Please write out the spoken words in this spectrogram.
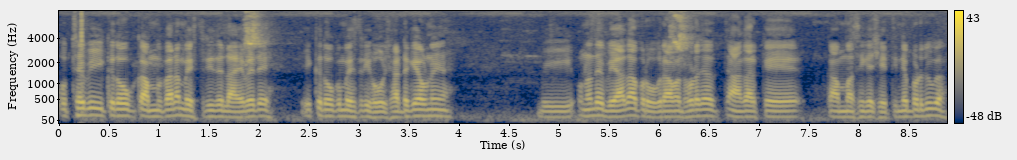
ਉੱਥੇ ਵੀ ਇੱਕ ਦੋ ਕੰਮ ਪਹਿਲਾਂ ਮਿਸਤਰੀ ਦੇ ਲਾਏ ਵੇ ਤੇ, ਇੱਕ ਦੋ ਕੁ ਮਿਸਤਰੀ ਹੋਰ ਛੱਡ ਕੇ ਆਉਣੇ ਆ। ਵੀ ਉਹਨਾਂ ਦੇ ਵਿਆਹ ਦਾ ਪ੍ਰੋਗਰਾਮ ਆ ਥੋੜਾ ਜਿਹਾ, ਤਾਂ ਕਰਕੇ ਕੰਮ ਅਸੀਂ ਕਿ ਛੇਤੀ ਨਿਬੜ ਜੂਗਾ।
